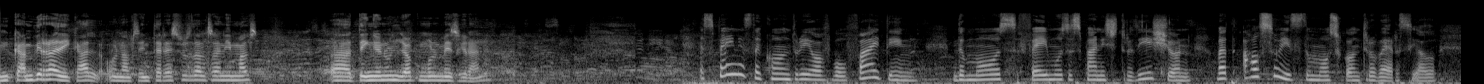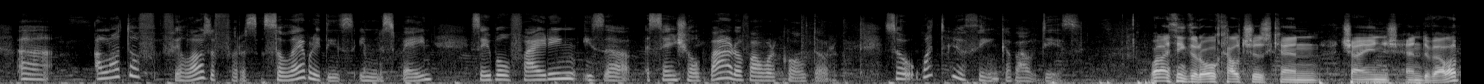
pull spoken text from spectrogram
un canvi radical, on els interessos dels animals eh, tinguin un lloc molt més gran. Spain is the country of bullfighting. The most famous Spanish tradition, but also is the most controversial. Uh, a lot of philosophers, celebrities in Spain, say bullfighting is an essential part of our culture. So what do you think about this? Well, I think that all cultures can change and develop,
